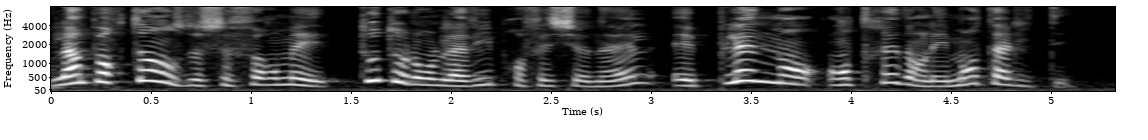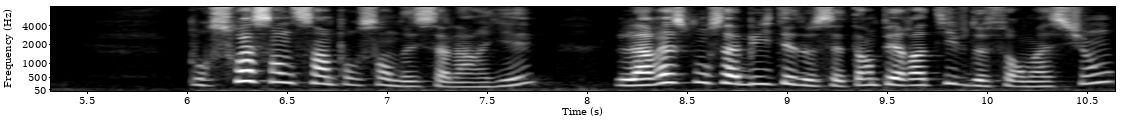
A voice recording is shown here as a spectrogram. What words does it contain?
L'importance de se former tout au long de la vie professionnelle est pleinement entrée dans les mentalités. Pour 65% des salariés, la responsabilité de cet impératif de formation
